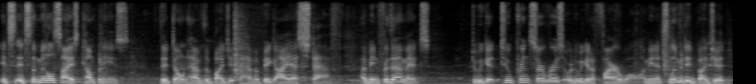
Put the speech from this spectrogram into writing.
It's it's the middle-sized companies that don't have the budget to have a big IS staff. I mean, for them, it's do we get two print servers or do we get a firewall? I mean, it's limited budget,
